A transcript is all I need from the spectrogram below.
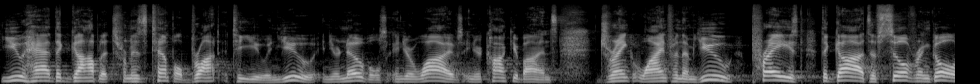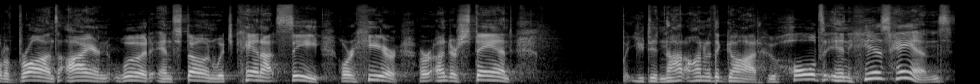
You had the goblets from his temple brought to you, and you and your nobles and your wives and your concubines drank wine from them. You praised the gods of silver and gold, of bronze, iron, wood, and stone, which cannot see or hear or understand. But you did not honor the God who holds in his hands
